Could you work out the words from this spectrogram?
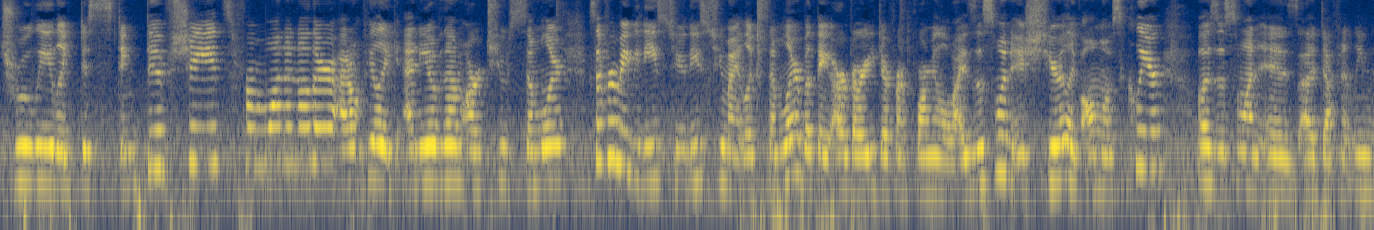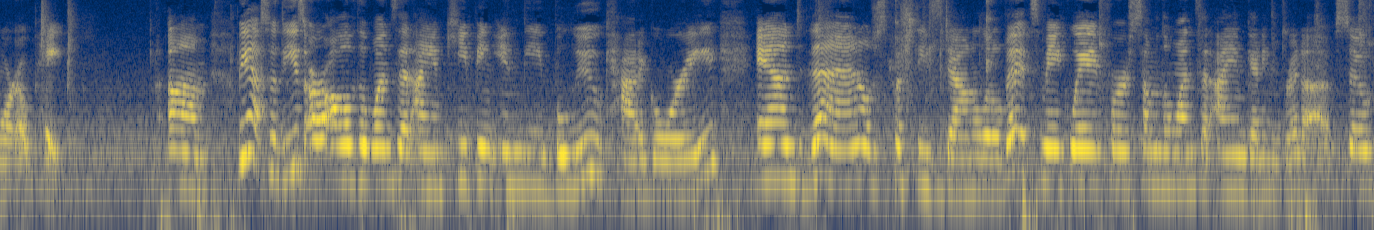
truly like distinctive shades from one another. I don't feel like any of them are too similar except for maybe these two. These two might look similar but they are very different formula wise. This one is sheer like almost clear whereas this one is uh, definitely more opaque. Um, but yeah, so these are all of the ones that I am keeping in the blue category. And then I'll just push these down a little bit to make way for some of the ones that I am getting rid of. So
